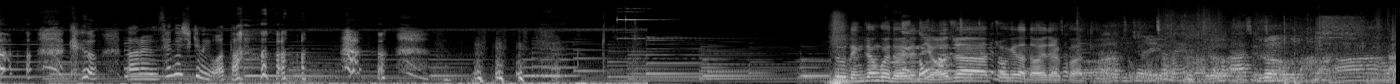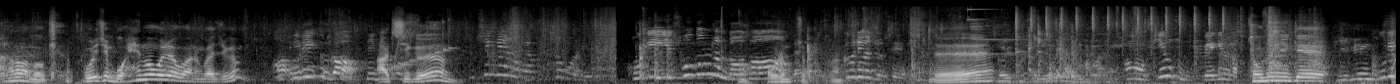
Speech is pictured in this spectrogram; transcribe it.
계속 나를 세뇌시키는 것 같아. 또 냉장고에 넣어야 되는데 여자 쪽에다 넣어야 될 것 같아요. 하나만 먹을게요. 우리 지금 뭐 해 먹으려고 하는 거야 지금? 비비 그거. 아 지금? 층계는 그냥 붙여버려. 거기 소금 좀 넣어서 오른쪽. 어. 끓여주세요. 네. 어, 비우고 먹이려. 정수님께 우리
